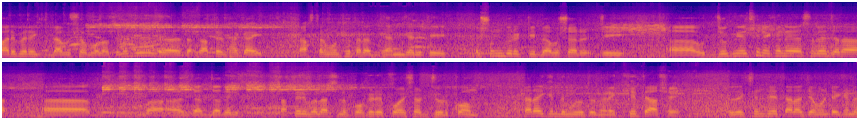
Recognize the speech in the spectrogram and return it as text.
পারিবারিক ব্যবসা বলা ছিল যে রাতের ঢাকায় রাস্তার মধ্যে তারা ভ্যান গাড়িতে সুন্দর একটি ব্যবসার যে উদ্যোগ নিয়েছেন। এখানে আসলে যারা যাদের রাতের বেলা আসলে পকেটে পয়সার জোর কম, তারাই কিন্তু মূলত এখানে খেতে আসে। তো দেখছেন যে তারা যেমনটা এখানে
